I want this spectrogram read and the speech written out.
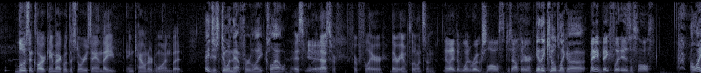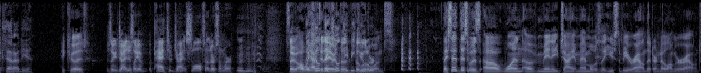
Lewis and Clark came back with the story saying they encountered one, but They just doing that for like clout. It's Yeah. that's for for flair. They were influencing. They're like the one rogue sloth just out there. Yeah, they killed like a. Maybe Bigfoot is a sloth. I like that idea. He could. There's like a giant, there's like a, a patch of giant sloths out there somewhere. So all we They have killed- today they are killed the, D.B. the Cooper. little ones. they said this was uh, one of many giant mammals that used to be around that are no longer around,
